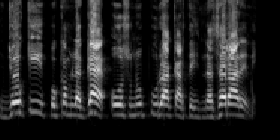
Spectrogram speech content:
ਜੋ ਕਿ ਹੁਕਮ ਲੱਗਾ ਹੈ, ਉਸ ਨੂੰ ਪੂਰਾ ਕਰਦੇ ਨਜ਼ਰ ਆ ਰਹੇ ਨੇ।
